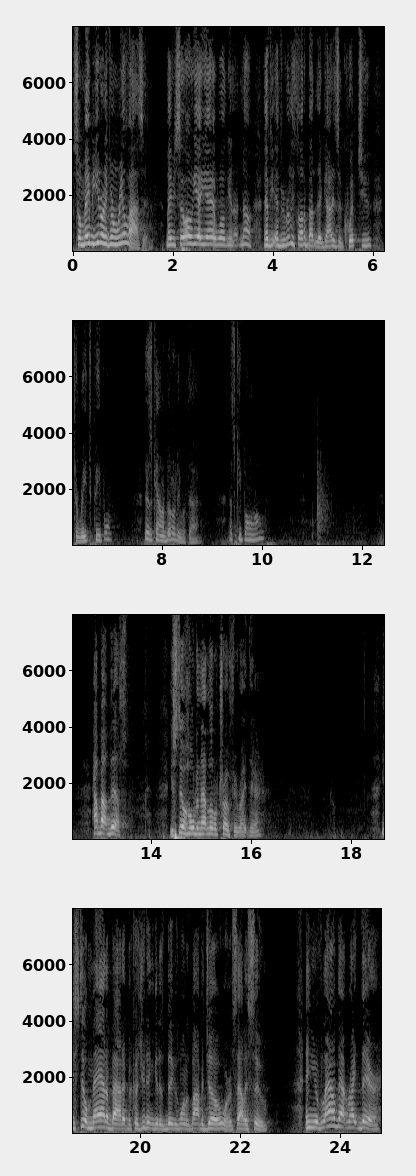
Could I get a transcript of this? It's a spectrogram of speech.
So maybe you don't even realize it. Maybe say, oh, yeah, yeah, well, you know, no. Have you, have you really thought about that God has equipped you to reach people? There's accountability with that. Let's keep on rolling. How about this? You're still holding that little trophy right there. You're still mad about it because you didn't get as big as one as Bobby Joe or Sally Sue. And you've allowed that right there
